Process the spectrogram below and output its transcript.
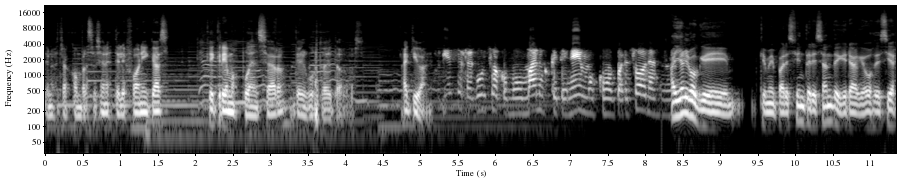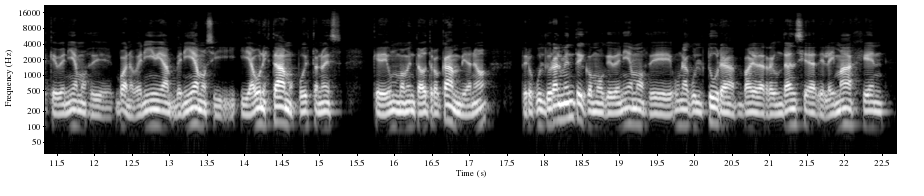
de nuestras conversaciones telefónicas que creemos pueden ser del gusto de todos. Aquí van. Es el recurso como humanos que tenemos, como personas. Hay algo que, que, me pareció interesante, que era que vos decías que veníamos de, bueno, venía, veníamos y, y, aún estábamos, porque esto no es que de un momento a otro cambia, ¿no? Pero culturalmente como que veníamos de una cultura, vale la redundancia, de la imagen,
